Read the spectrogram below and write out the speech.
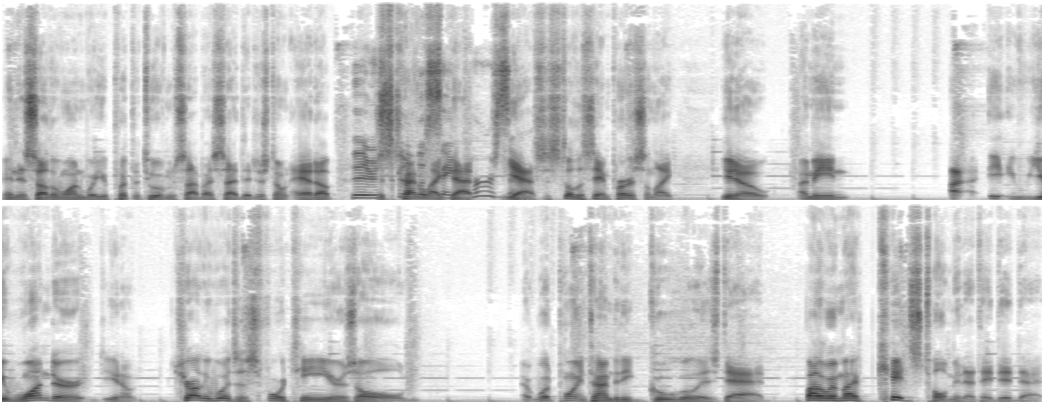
And this other one where you put the two of them side by side, they just don't add up. They're it's still kinda the like same that. person. Yes, it's still the same person. Like you know, I mean, I, you wonder, you know, Charlie Woods is 14 years old. At what point in time did he Google his dad? By the way, my kids told me that they did that.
